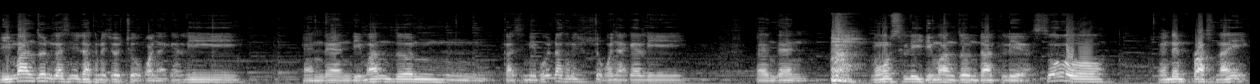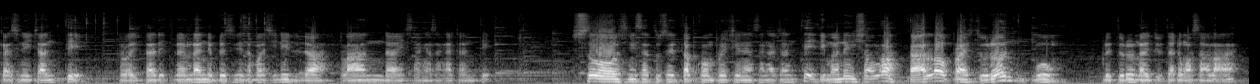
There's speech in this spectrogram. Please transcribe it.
demand zone kat sini dah kena cocok banyak kali. And then demand zone kat sini pun dah kena cocok banyak kali. And then mostly demand zone dah clear. So and then price naik kat sini cantik. Kalau ditarik trend line daripada sini sampai sini dia dah landai sangat-sangat cantik. So sini satu setup compression yang sangat cantik. Di mana insyaAllah kalau price turun boom. Boleh turun laju tak ada masalah eh.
